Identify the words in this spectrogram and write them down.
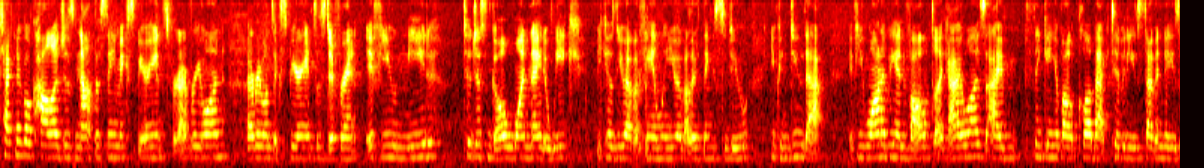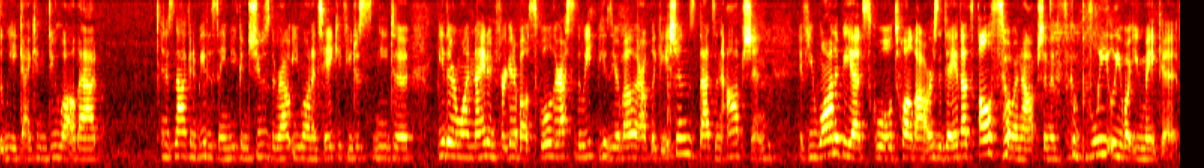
Technical college is not the same experience for everyone. Everyone's experience is different. If you need to just go one night a week because you have a family, you have other things to do, you can do that. If you want to be involved like I was, I'm thinking about club activities seven days a week. I can do all that. And it's not going to be the same. You can choose the route you want to take. If you just need to be there one night and forget about school the rest of the week because you have other obligations, that's an option. If you want to be at school 12 hours a day, that's also an option. It's completely what you make it.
